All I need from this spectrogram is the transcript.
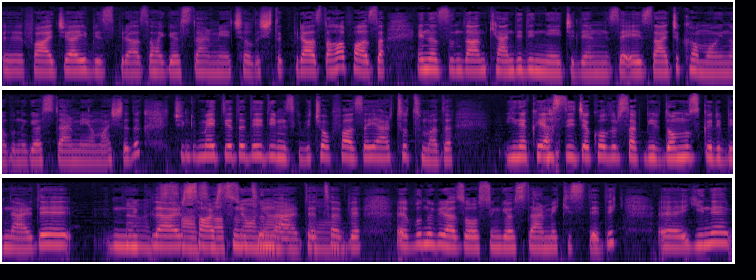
e, faciayı biz biraz daha göstermeye çalıştık. Biraz daha fazla en azından kendi dinleyicilerimize, eczacı kamuoyuna bunu göstermeye amaçladık. Çünkü medyada dediğimiz gibi çok fazla yer tutmadı. Yine kıyaslayacak olursak bir domuz gribi nerede, nükleer evet, sarsıntı nerede yani. tabii. E, bunu biraz olsun göstermek istedik. E, yine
